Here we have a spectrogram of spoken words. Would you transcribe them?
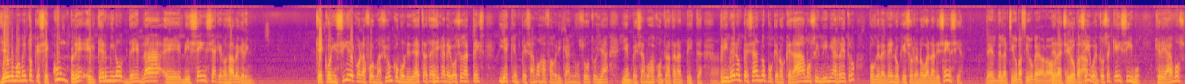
Llega un momento que se cumple el término de la eh, licencia que nos da Begren, que coincide con la formación como unidad estratégica de negocio de Artex, y es que empezamos a fabricar nosotros ya y empezamos a contratar artistas. Primero empezando porque nos quedábamos sin línea retro, porque la Gren no quiso renovar la licencia Del, del archivo pasivo que hablaba. del ahorita. archivo pasivo. Entonces, ¿qué hicimos? Creamos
